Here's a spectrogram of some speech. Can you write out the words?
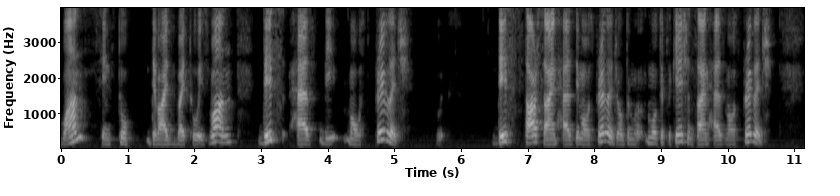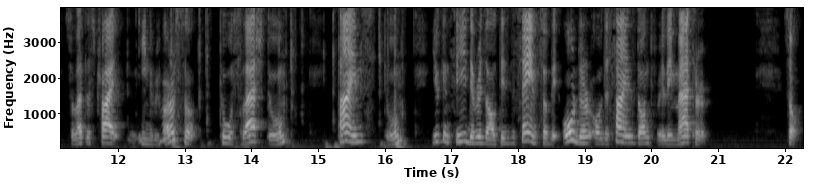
1, since 2 divided by 2 is 1. This has the most privilege. This star sign has the most privilege, or the multiplication sign has most privilege. So let us try in reverse. So 2 slash 2 times 2, you can see the result is the same. So the order of the signs don't really matter. So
